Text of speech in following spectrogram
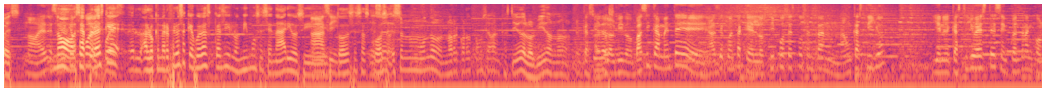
Es después. No, es, No, o sea, pero es después. que a lo que me refiero es a que juegas casi los mismos escenarios y Ah, sí. todas esas Es, cosas. es en un mundo, no recuerdo cómo se llama, el Castillo del Olvido, ¿no? El castillo Algo del así. olvido. Básicamente, haz de cuenta que los tipos estos entran a un castillo y en el castillo este se encuentran con,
